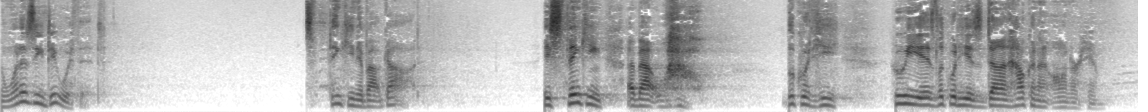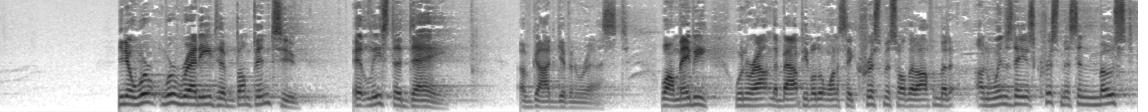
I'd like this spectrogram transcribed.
And what does he do with it? He's thinking about God. He's thinking about, wow, look what he, who he is, look what he has done. How can I honor him? You know, we're, we're ready to bump into at least a day of God given rest. While maybe when we're out and about, people don't want to say Christmas all that often, but on Wednesday is Christmas, and most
